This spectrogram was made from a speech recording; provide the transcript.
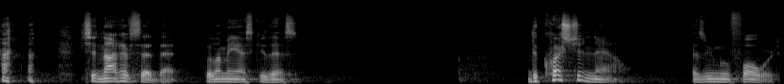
Should not have said that. But let me ask you this. The question now, as we move forward,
